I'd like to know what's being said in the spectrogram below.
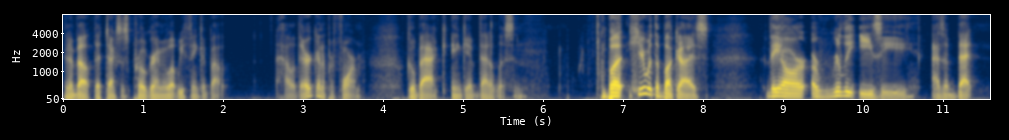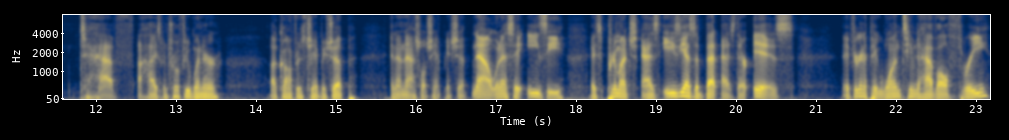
and about the Texas program and what we think about how they're going to perform, go back and give that a listen. But here with the Buckeyes, they are a really easy as a bet to have a Heisman Trophy winner, a conference championship, and a national championship. Now, when I say easy, it's pretty much as easy as a bet as there is. If you're going to pick one team to have all three,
